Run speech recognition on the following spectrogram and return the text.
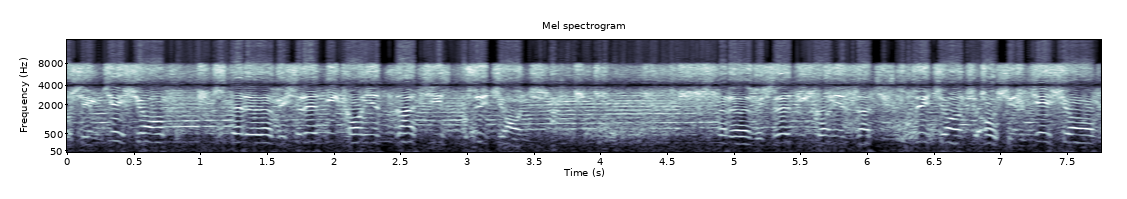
80 4 lewy średni, koniec zacisk, przyciąć. 4 lewy średni, koniec zacisk, przyciąć 80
